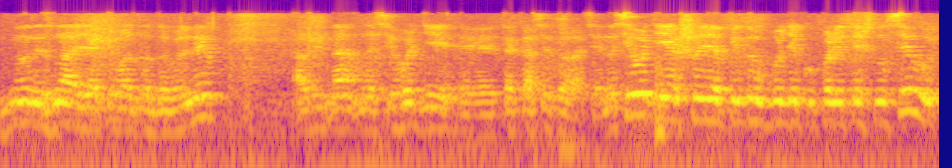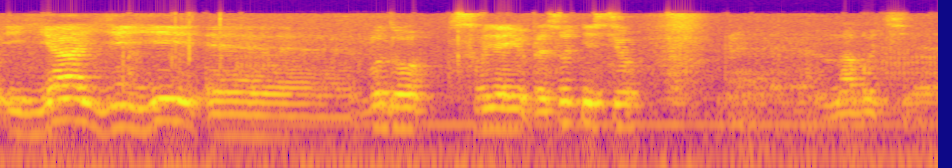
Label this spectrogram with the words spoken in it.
ну не знаю, як я вас задовольнив. Але на, на сьогодні е, така ситуація. На сьогодні, якщо я піду в будь-яку політичну силу, і я її е, буду своєю присутністю, е, мабуть, е,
